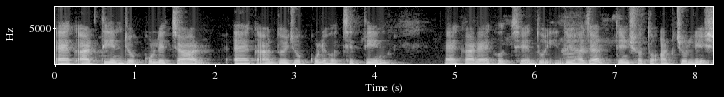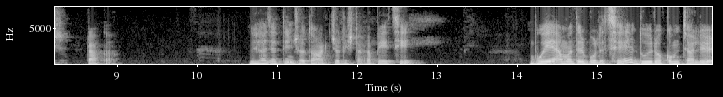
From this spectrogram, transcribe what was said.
এক আর তিন যোগ করলে চার, এক আর দুই যোগ করলে হচ্ছে তিন। এক আর এক হচ্ছে দুই। দুই হাজার তিনশত আটচল্লিশ টাকা। দুই হাজার তিনশত আটচল্লিশ টাকা পেয়েছি। বইয়ে আমাদের বলেছে, দুই রকম চালের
